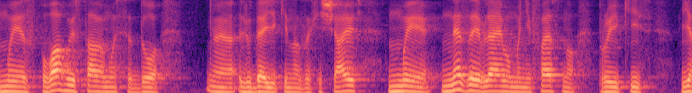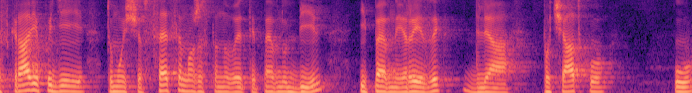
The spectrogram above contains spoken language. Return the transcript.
Ми з повагою ставимося до е, людей, які нас захищають. Ми не заявляємо маніфестно про якісь яскраві події, тому що все це може становити певну біль і певний ризик для початку у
